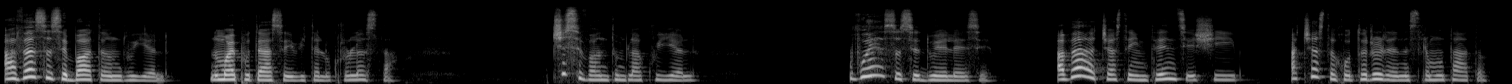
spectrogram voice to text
avea să se bată în duel. Nu mai putea să evite lucrul ăsta. Ce se va întâmpla cu el? Voia să se dueleze. Avea această intenție și această hotărâre nestrămutată.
